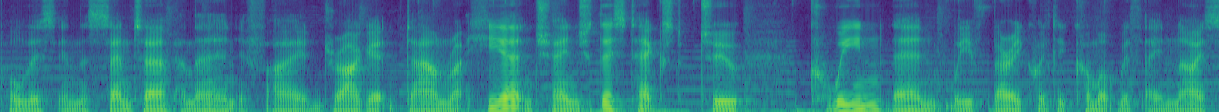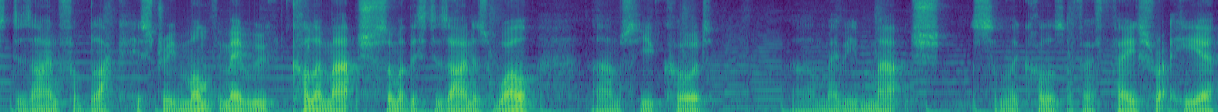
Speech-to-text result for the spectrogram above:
pull this in the center, and then if I drag it down right here and change this text to Queen, then we've very quickly come up with a nice design for Black History Month. Maybe we could color match some of this design as well. Um, so you could uh, maybe match some of the colors of her face right here.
